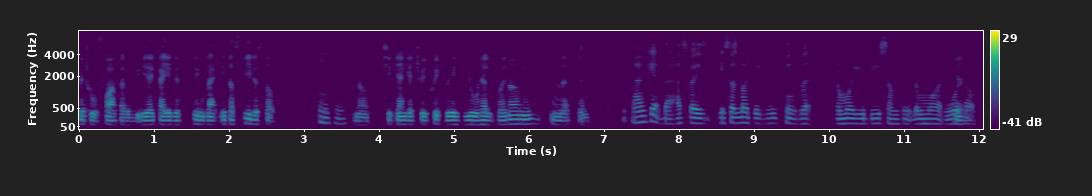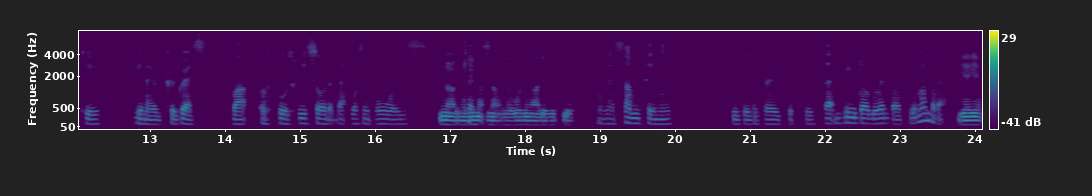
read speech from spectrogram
get through faster. 'cause you just think like it's a speedy stuff. Hmm You know, she can get through it quick, if you help, her, you know what I mean? In that sense. I get that. I suppose it's a logic. You think that the more you do something, the more it will Yeah. help to, you know, progress. But of course, we saw that that wasn't always No, the no, they're not, case. no, that wasn't always the case. And there's some things she did very quickly. That blue dog, red dog. You remember that Yeah, yeah.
